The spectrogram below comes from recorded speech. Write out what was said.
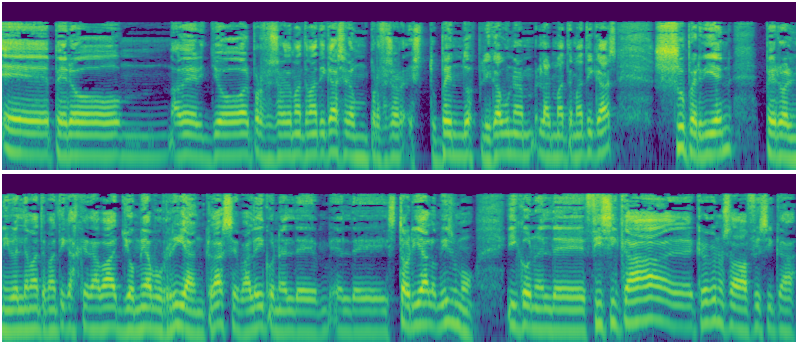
Eh, pero, mm, a ver, yo al profesor de matemáticas era un profesor estupendo, explicaba las matemáticas súper bien, pero el nivel de matemáticas que daba yo me aburría en clase, ¿vale? Y con el de, el de historia lo mismo, y con el de física, eh, creo que no se daba física,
